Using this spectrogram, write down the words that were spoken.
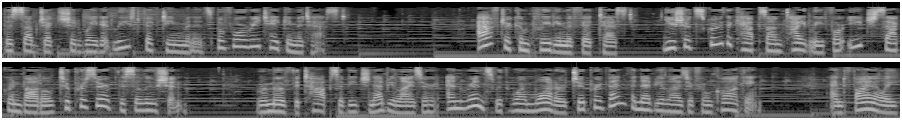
The subject should wait at least 15 minutes before retaking the test. After completing the fit test, you should screw the caps on tightly for each saccharin bottle to preserve the solution. Remove the tops of each nebulizer and rinse with warm water to prevent the nebulizer from clogging. And finally,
